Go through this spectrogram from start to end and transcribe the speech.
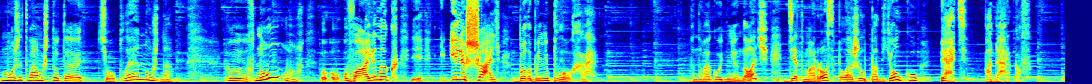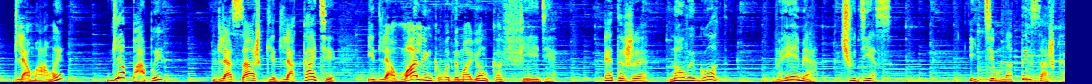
может, вам что-то теплое нужно? Эх, ну, валенок или шаль было бы неплохо. В новогоднюю ночь Дед Мороз положил под елку пять подарков – для мамы, для папы, для Сашки, для Кати и для маленького домовенка Феди. Это же Новый год, время чудес. И темноты Сашка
